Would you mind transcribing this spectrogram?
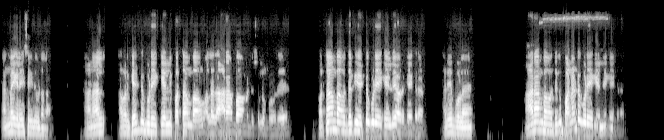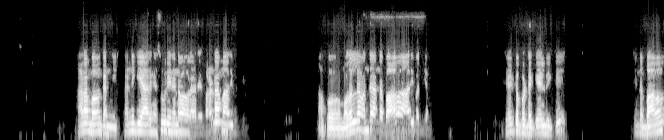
நன்மைகளை செய்து விடலாம். ஆனால் அவர் கேட்கக்கூடிய கேள்வி பத்தாம் பாவம் அல்லது ஆறாம் பாவம் என்று சொல்லும்போது பத்தாம் பாவத்திற்கு எட்டுக்கூடிய கேள்வி அவர் கேட்கிறார். அதே போல ஆறாம் பாவத்துக்கு பன்னெண்டு கூடிய கேள்வி கேட்கிறார். ஆறாம் பாவம் கன்னி. கன்னிக்கு யாருங்க? சூரியன் என்னவா வராரு? பன்னெண்டாம் ஆதிபத்தியம். அப்போ முதல்ல வந்து அந்த பாவ ஆதிபத்தியம். கேட்கப்பட்ட கேள்விக்கு இந்த பாவம்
